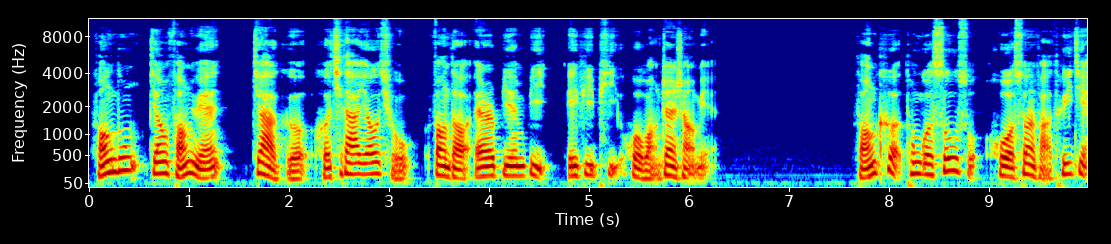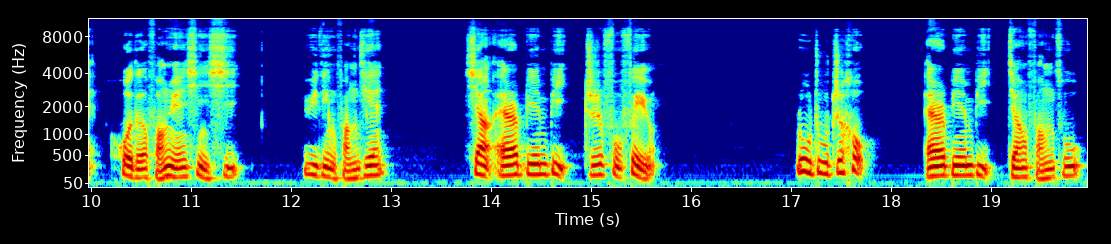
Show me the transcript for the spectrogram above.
房东将房源、价格和其他要求放到 Airbnb APP 或网站上面，房客通过搜索或算法推荐获得房源信息。预订房间，向 Airbnb 支付费用。入住之后，Airbnb 将房租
